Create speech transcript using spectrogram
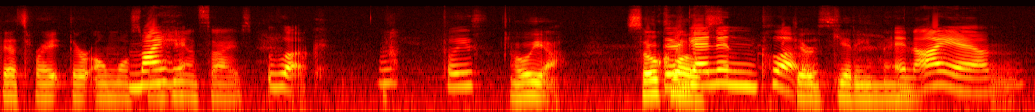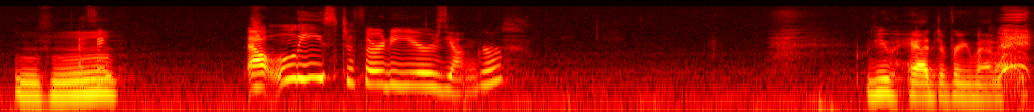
That's right. They're almost My my, hand size. Look, please. Oh yeah. So close. They're getting close. They're getting there. And I am, mm-hmm. I think, at least 30 years younger. You had to bring that up.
